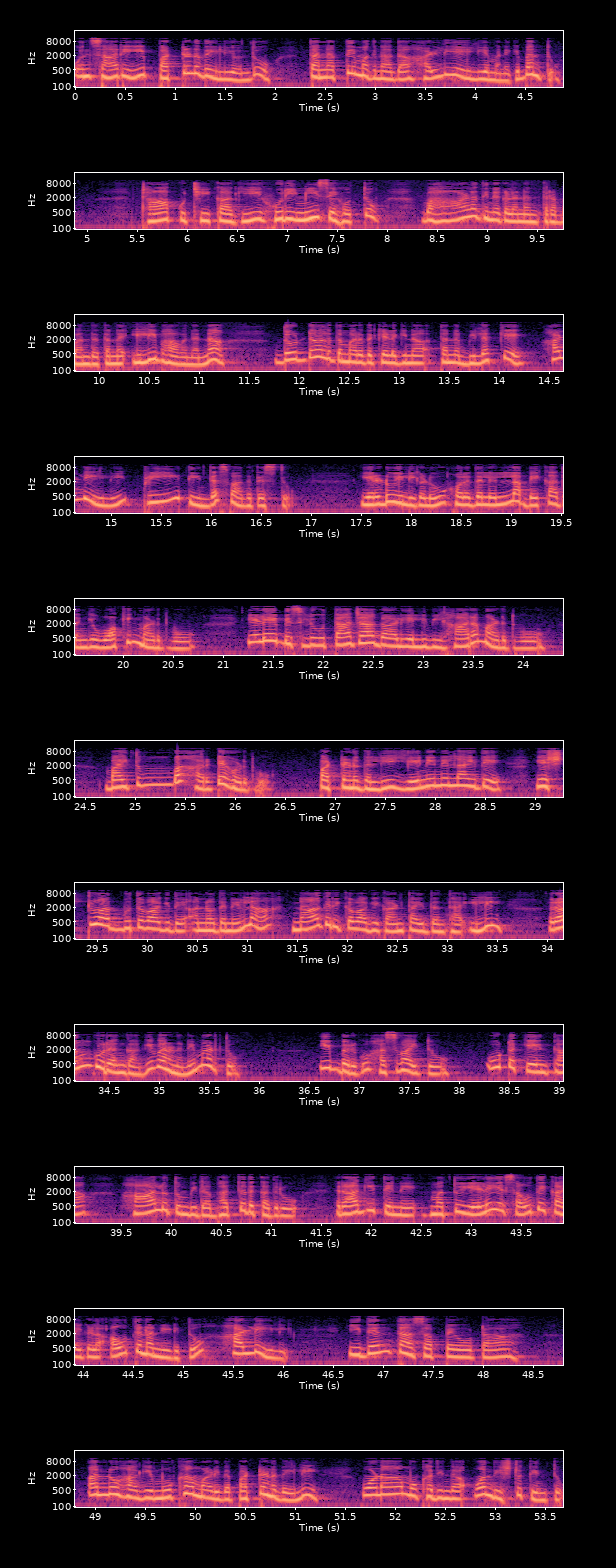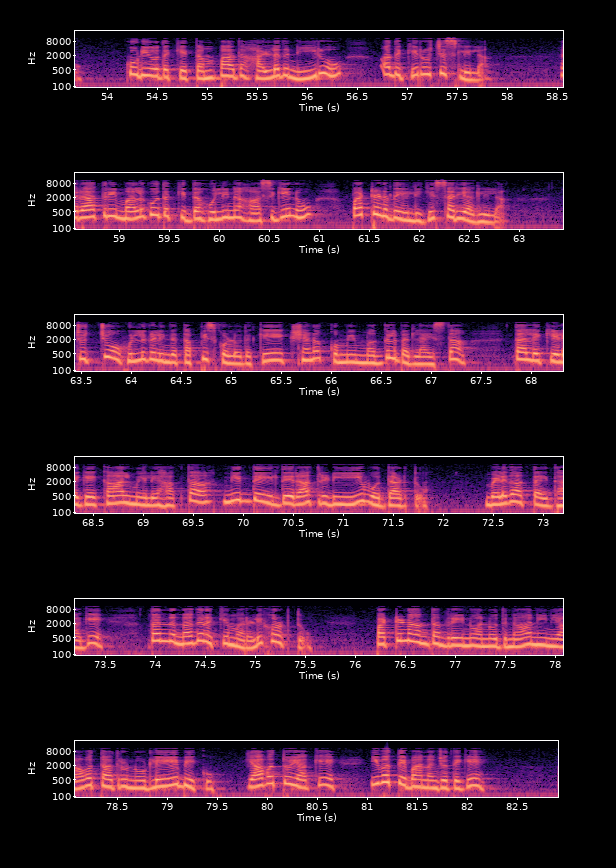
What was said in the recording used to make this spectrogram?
ಒಂದ್ಸಾರಿ ಪಟ್ಟಣದ ಇಲಿಯೊಂದು ತನ್ನತ್ತೆ ಮಗನಾದ ಹಳ್ಳಿಯ ಇಲಿಯ ಮನೆಗೆ ಬಂತು. ಠಾಕು ಠೀಕಾಗಿ ಹುರಿ ಮೀಸೆ ಹೊತ್ತು ಬಹಳ ದಿನಗಳ ನಂತರ ಬಂದ ತನ್ನ ಇಲಿ ಭಾವನನ್ನ ದೊಡ್ಡಾಲದ ಮರದ ಕೆಳಗಿನ ತನ್ನ ಬಿಲಕ್ಕೆ ಹಳ್ಳಿ ಇಲಿ ಪ್ರೀತಿಯಿಂದ ಸ್ವಾಗತಿಸಿತು. ಎರಡೂ ಇಲಿಗಳು ಹೊಲದಲ್ಲೆಲ್ಲ ಬೇಕಾದಂಗೆ ವಾಕಿಂಗ್ ಮಾಡಿದ್ವು. ಎಳೆ ಬಿಸಿಲು ತಾಜಾ ಗಾಳಿಯಲ್ಲಿ ವಿಹಾರ ಮಾಡಿದ್ವು. ಬಾಯಿ ತುಂಬ ಹರಟೆ ಹೊಡೆದ್ವು. ಪಟ್ಟಣದಲ್ಲಿ ಏನೇನೆಲ್ಲ ಇದೆ? ಎಷ್ಟು ಅದ್ಭುತವಾಗಿದೆ ಅನ್ನೋದನ್ನೆಲ್ಲ ನಾಗರಿಕವಾಗಿ ಕಾಣ್ತಾ ಇದ್ದಂಥ ಇಲಿ ರಂಗು ರಂಗಾಗಿ ವರ್ಣನೆ ಮಾಡ್ತು. ಇಬ್ಬರಿಗೂ ಹಸುವಾಯಿತು. ಊಟಕ್ಕೆ ಅಂತ ಹಾಲು ತುಂಬಿದ ಭತ್ತದ ಕದರು, ರಾಗಿ ತೆನೆ ಮತ್ತು ಎಳೆಯ ಸೌತೆಕಾಯಿಗಳ ಔತಣ ನೀಡಿತು ಹಳ್ಳಿ ಇಲಿ ಇದೆಂಥ ಸಪ್ಪೆ ಊಟ? ಅನ್ನೋ ಹಾಗೆ ಮುಖ ಮಾಡಿದ ಪಟ್ಟಣದ ಇಲಿ ಒಣ ಮುಖದಿಂದ ಒಂದಿಷ್ಟು ತಿಂತು. ಕುಡಿಯೋದಕ್ಕೆ ತಂಪಾದ ಹಳ್ಳದ ನೀರು ಅದಕ್ಕೆ ರುಚಿಸಲಿಲ್ಲ. ರಾತ್ರಿ ಮಲಗೋದಕ್ಕಿದ್ದ ಹುಲ್ಲಿನ ಹಾಸಿಗೆನೂ ಪಟ್ಟಣದ ಇಲ್ಲಿಗೆ ಸರಿಯಾಗಲಿಲ್ಲ. ಚುಚ್ಚುವ ಹುಲ್ಲುಗಳಿಂದ ತಪ್ಪಿಸಿಕೊಳ್ಳೋದಕ್ಕೆ ಕ್ಷಣಕ್ಕೊಮ್ಮೆ ಮಗ್ಗಲು ಬದಲಾಯಿಸ್ತಾ ತಲೆ ಕೆಳಗೆ ಕಾಲ್ ಮೇಲೆ ಹಾಕ್ತಾ ನಿದ್ದೆ ಇಲ್ಲದೆ ರಾತ್ರಿಡೀ ಒದ್ದಾಡ್ತು. ಬೆಳಗಾಗ್ತಾ ಇದ್ದ ಹಾಗೆ ತನ್ನ ನಗರಕ್ಕೆ ಮರಳಿ ಹೊರಟ್ತು. ಪಟ್ಟಣ ಅಂತಂದ್ರೆ ಏನು ಅನ್ನೋದನ್ನ ನೀನು ಯಾವತ್ತಾದರೂ ನೋಡಲೇಬೇಕು. ಯಾವತ್ತೂ ಯಾಕೆ ಇವತ್ತೇ ಬಾ ನನ್ನ ಜೊತೆಗೆ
